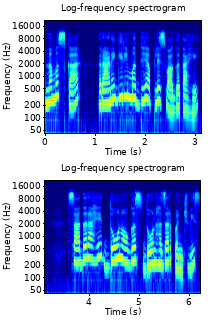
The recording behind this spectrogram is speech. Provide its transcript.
नमस्कार राणेगिरीमध्ये आपले स्वागत आहे. सादर आहे दोन ऑगस्ट दोन हजार पंचवीस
